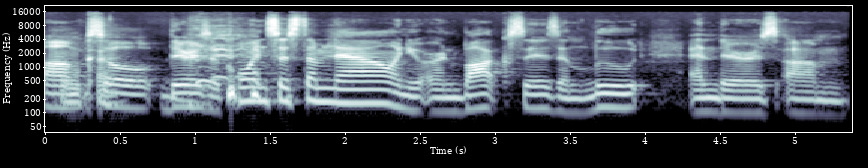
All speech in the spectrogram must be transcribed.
Um, Okay. So there's a coin system now, and you earn boxes and loot, and there's um,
